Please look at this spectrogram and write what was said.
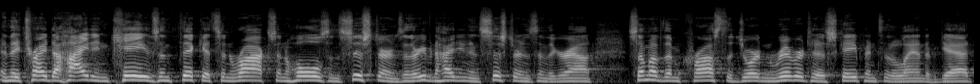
And they tried to hide in caves and thickets and rocks and holes and cisterns. And they're even hiding in cisterns in the ground. Some of them crossed the Jordan River to escape into the land of Gad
